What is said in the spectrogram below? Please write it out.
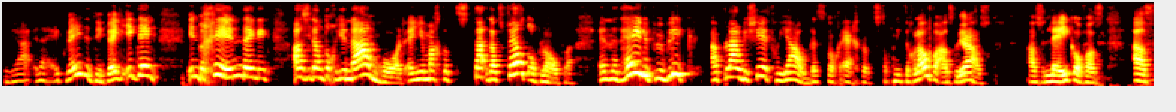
Ja, nee, ik weet het niet. Weet je, ik denk, in het begin denk ik, als je dan toch je naam hoort en je mag dat, dat veld oplopen en het hele publiek applaudisseert voor jou, dat is toch echt, dat is toch niet te geloven als, als, als leek of als, als...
